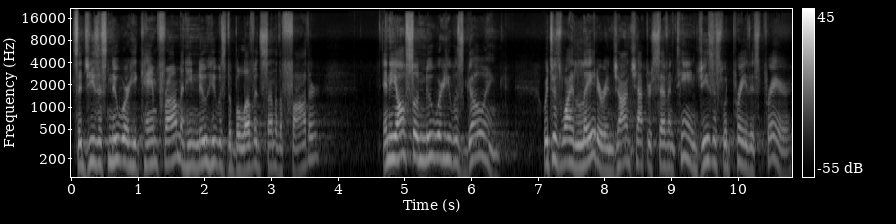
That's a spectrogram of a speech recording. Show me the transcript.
said Jesus knew where he came from and he knew he was the beloved Son of the Father. And he also knew where he was going, which is why later in John chapter 17, Jesus would pray this prayer.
